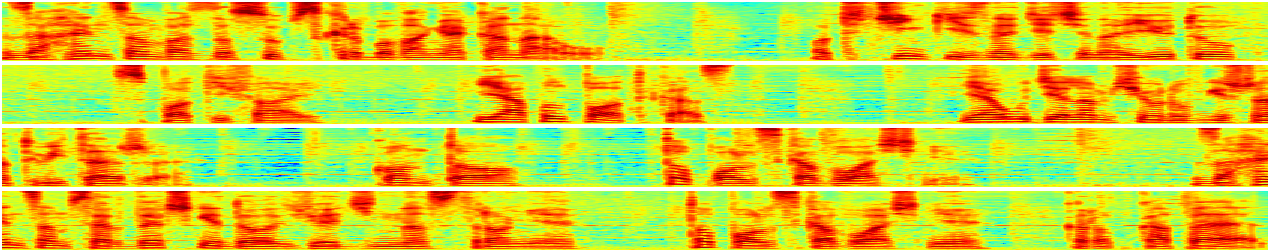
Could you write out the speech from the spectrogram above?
Zachęcam Was do subskrybowania kanału. Odcinki znajdziecie na YouTube, Spotify i Apple Podcast. Ja udzielam się również na Twitterze. Konto to Polska Właśnie. Zachęcam serdecznie do odwiedzin na stronie topolskawłaśnie.pl.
